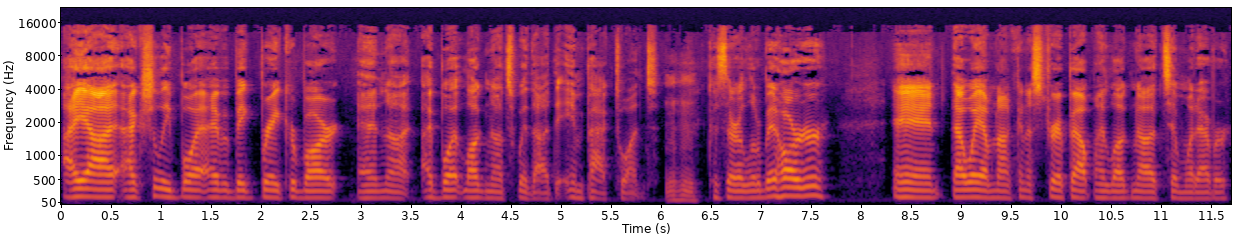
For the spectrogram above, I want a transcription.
I uh, actually bought. I have a big breaker bar, and uh, I bought lug nuts with uh, the impact ones Mm-hmm. because they're a little bit harder, and that way I'm not going to strip out my lug nuts and whatever.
